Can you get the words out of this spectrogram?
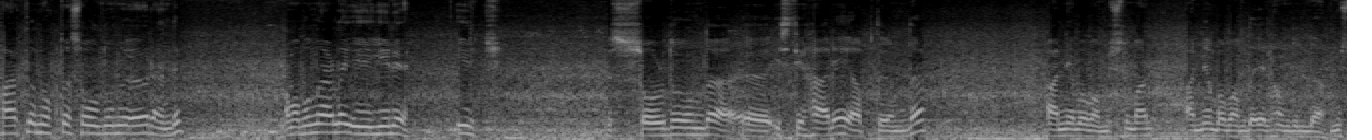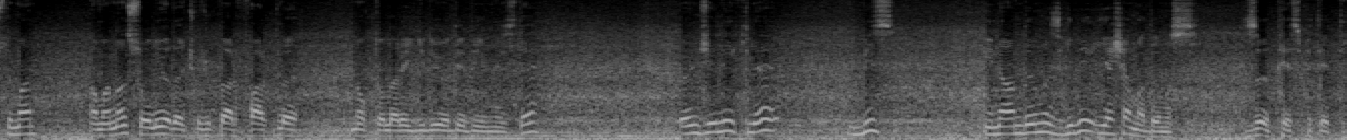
farklı noktası olduğunu öğrendim. Ama bunlarla ilgili ilk sorduğumda, e, istihare yaptığımda anne baba Müslüman, annem babam da elhamdülillah Müslüman. Ama nasıl oluyor da çocuklar farklı noktalara gidiyor dediğimizde öncelikle biz inandığımız gibi yaşamadığımızı tespit ettik.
